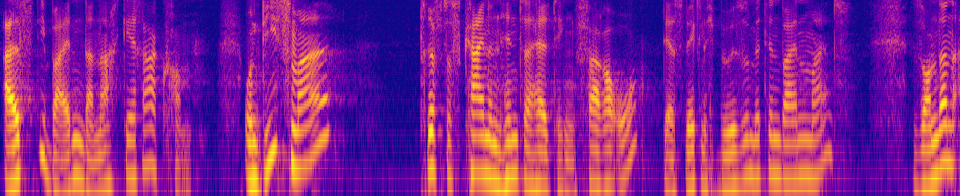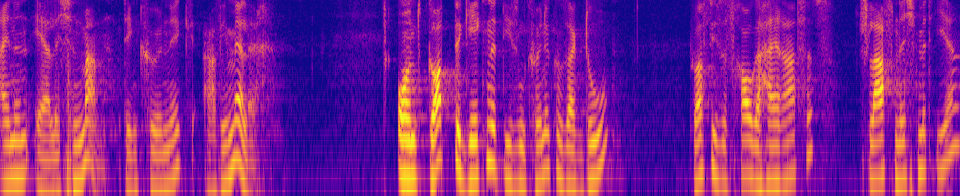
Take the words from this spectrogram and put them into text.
als die beiden dann nach Gerar kommen. Und diesmal trifft es keinen hinterhältigen Pharao, der es wirklich böse mit den beiden meint, sondern einen ehrlichen Mann, den König Avimelech. Und Gott begegnet diesem König und sagt, du, du hast diese Frau geheiratet, schlaf nicht mit ihr,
